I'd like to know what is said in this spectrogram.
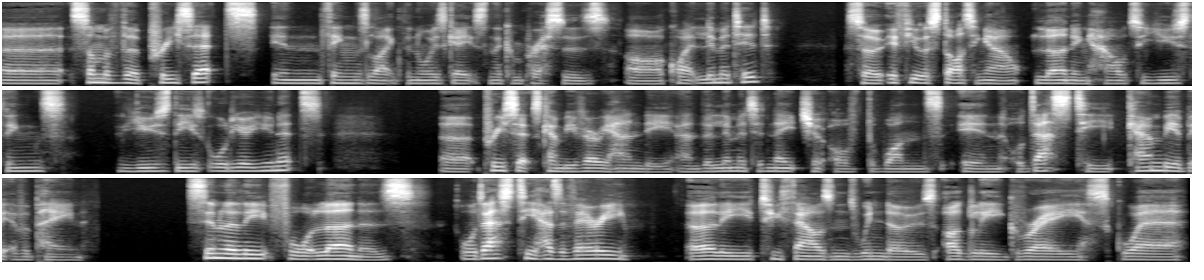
Uh, some of the presets in things like the noise gates and the compressors are quite limited. So if you are starting out learning how to use things, use these audio units, uh, presets can be very handy, and the limited nature of the ones in Audacity can be a bit of a pain. Similarly, for learners, Audacity has a very early 2000s Windows ugly grey square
